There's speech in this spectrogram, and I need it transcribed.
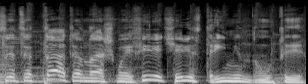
Цитаты в нашем эфире через 3 минуты.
